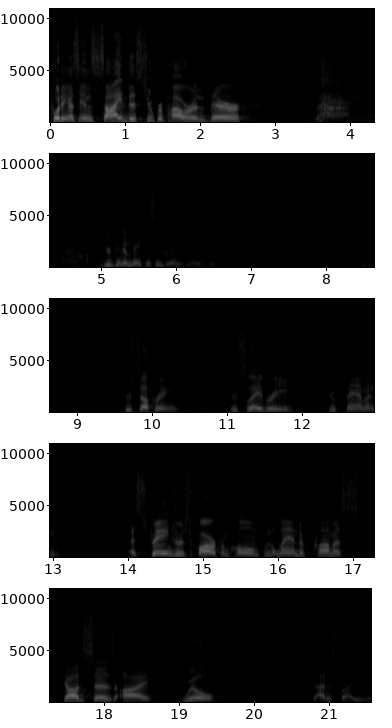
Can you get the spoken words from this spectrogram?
putting us inside this superpower, and there you're going to make us a great nation? Through suffering, through slavery, through famine, as strangers far from home, from the land of promise, God says, I will satisfy you.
